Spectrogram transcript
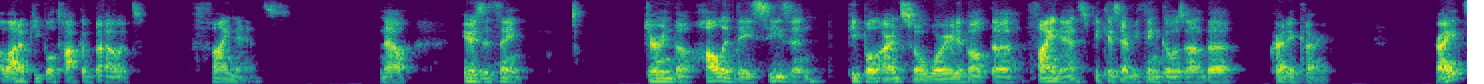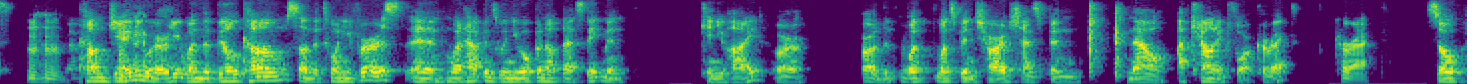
a lot of people talk about finance. Now, here's the thing during the holiday season, people aren't so worried about the finance because everything goes on the credit card right? Mm-hmm. Come January, when the bill comes on the 21st, and what happens when you open up that statement? Can you hide, or or the, what what's been charged has been now accounted for? Correct. Correct. So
